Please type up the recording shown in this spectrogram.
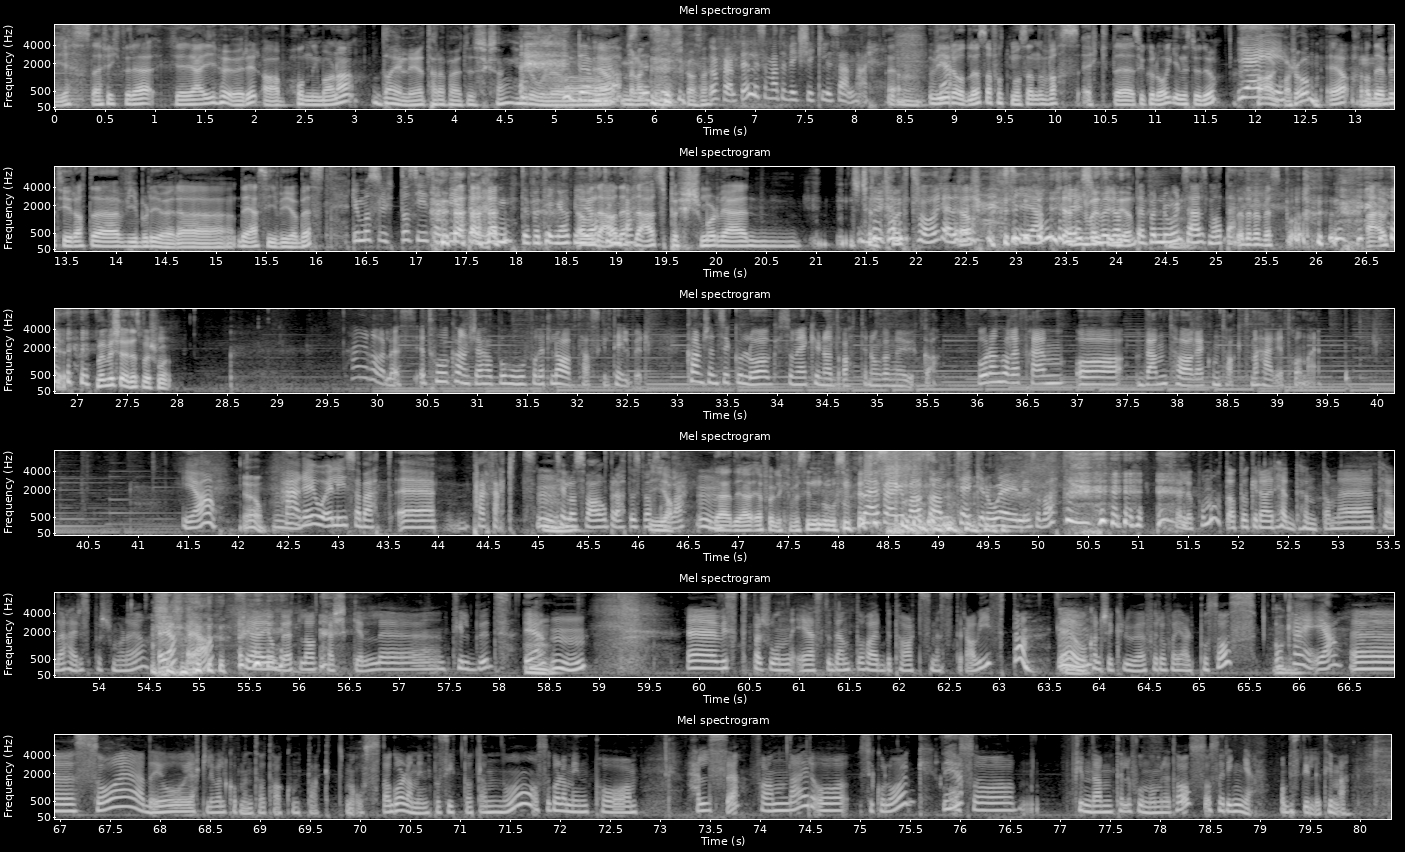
Yes, der fikk dere 'Jeg hører' av Honningbarna. Deilig terapeutisk sang. Rolig og Ja. melankolsk. Altså. Da følte jeg liksom at jeg fikk skikkelig send her. Ja. Vi Ja. Rådløs har fått med oss en vassekte psykolog inn i studio. Fagperson. Ja, og Det betyr at uh, vi burde gjøre det jeg sier vi gjør best. Du må slutte å si sånn vi er berømte for ting, at vi Ja, gjør er ting det, det er jo et spørsmål vi er kjent for. Berømt for, er det Ja. det du sier? Vi er ikke berømte på noen som helst måte. Det er det vi er best på. Nei, ok. Men vi kjører et spørsmål. Hei, Jeg tror kanskje jeg har behov for et lavterskeltilbud. Kanskje en psykolog som jeg kunne ha dratt til noen ganger i uka. Hvordan går jeg frem, og hvem tar jeg kontakt med her i Trondheim? Ja. Ja. Her er jo Elisabeth eh, perfekt til å svare på dette spørsmålet. Det er, det er, jeg føler ikke for å si noe som Nei, helst. for jeg er bare sånn Take it away, Elisabeth. Jeg føler på en måte at dere har headhunta meg til det her spørsmålet, ja. Ja, ja. Så jeg jobber et lavterskeltilbud. ja. Mm. Eh, hvis personen er student og har betalt semesteravgift, da. Det er jo kanskje clouet for å få hjelp hos oss. OK, ja. Eh, så er det jo hjertelig velkommen til å ta kontakt med oss. Da går de inn på sitt.no, og så går de inn på helse, faen der, og psykolog. Ja. Og så finner de telefonnummeret til oss, og så ringer og bestiller time.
